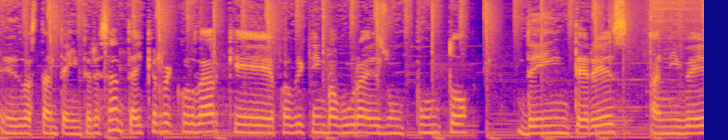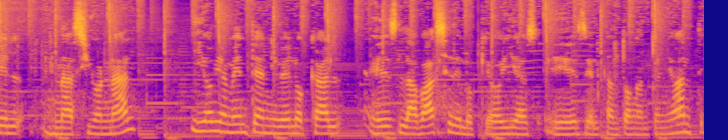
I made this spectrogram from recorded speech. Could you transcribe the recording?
es bastante interesante. Hay que recordar que Fábrica Imbabura es un punto de interés a nivel nacional y obviamente a nivel local es la base de lo que hoy es, es el Cantón Antonio Ante.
